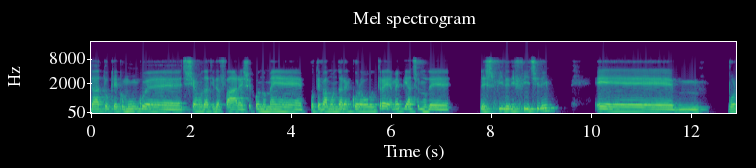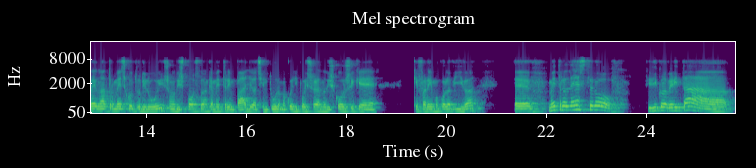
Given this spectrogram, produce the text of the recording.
dato che comunque ci siamo dati da fare, secondo me potevamo andare ancora oltre. A me piacciono le, le sfide difficili e mm, vorrei un altro match contro di lui. Sono disposto anche a mettere in palio la cintura, ma quelli poi saranno discorsi che, che faremo con la Viva. Eh, mentre all'estero, ti dico la verità,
